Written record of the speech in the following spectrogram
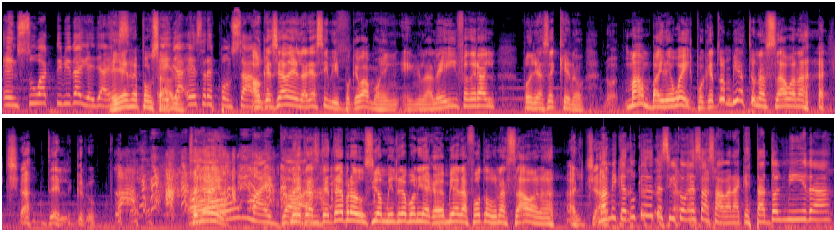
en su actividad y ella es, Ella es responsable. Ella es responsable. Aunque sea del área civil, porque vamos, en, en la ley federal podría ser que no. no. Man, by the way, ¿por qué tú enviaste una sábana al chat del grupo? Señores, oh my God. nuestra asistente de producción, Mildred Bonilla, acaba de enviar la foto de una sábana al chat. Mami, ¿qué tú quieres decir con esa sábana? ¿Que estás dormida?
